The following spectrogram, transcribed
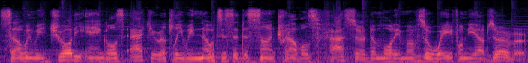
So when we draw the angles accurately, we notice that the sun travels faster the more it moves away from the observer.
